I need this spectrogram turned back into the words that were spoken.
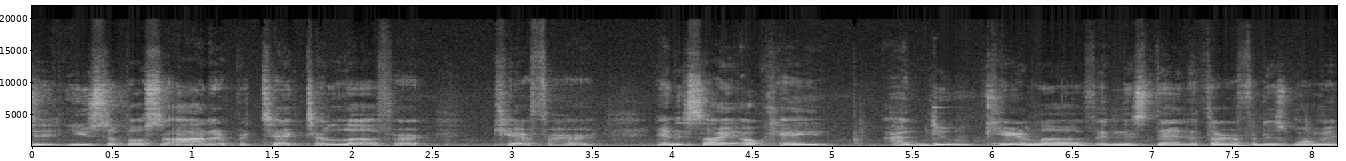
is you're supposed to honor, protect her, love her, care for her. And it's like, okay, I do care, love, and this, that, and the third for this woman.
